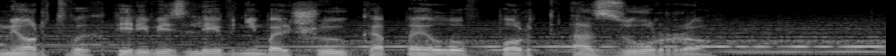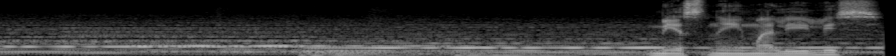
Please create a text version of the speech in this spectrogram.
Мертвых перевезли в небольшую капеллу в порт Азурро, Местные молились,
